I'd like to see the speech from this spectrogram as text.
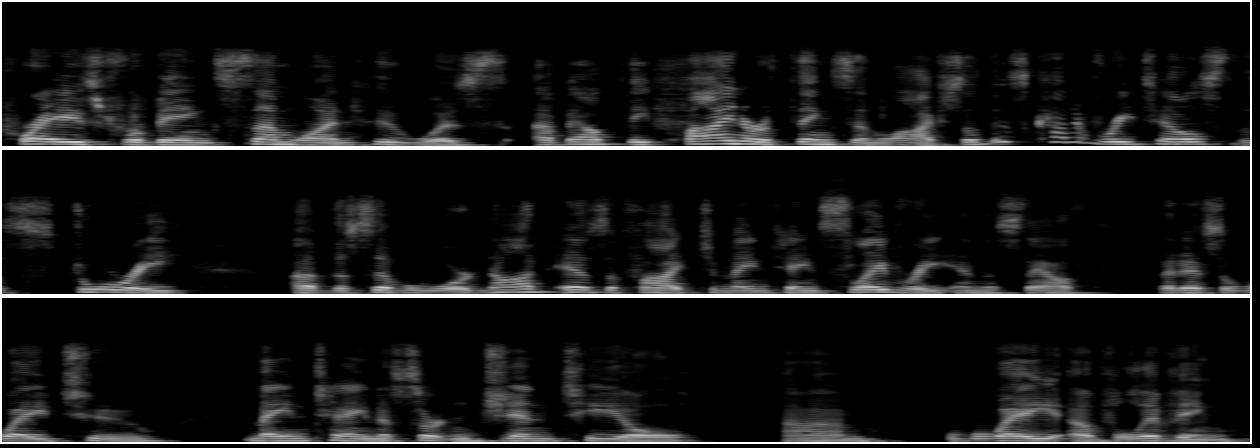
praised for being someone who was about the finer things in life. So this kind of retells the story of the Civil War, not as a fight to maintain slavery in the South, but as a way to maintain a certain genteel um, way of living.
